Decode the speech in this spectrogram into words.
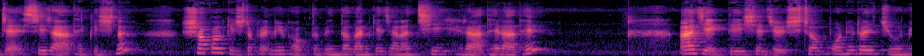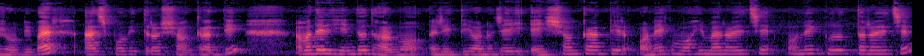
জয় শ্রী রাধে কৃষ্ণ। সকল কৃষ্ণপ্রেমী ভক্তবৃন্দগানকে জানাচ্ছি রাধে রাধে। আজ একত্রিশে জ্যৈষ্ঠ, পনেরোই জুন রবিবার, আজ পবিত্র সংক্রান্তি। আমাদের হিন্দু ধর্ম রীতি অনুযায়ী এই সংক্রান্তির অনেক মহিমা রয়েছে, অনেক গুরুত্ব রয়েছে।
